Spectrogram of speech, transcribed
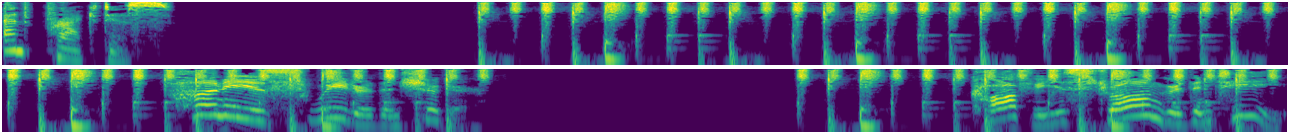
and practice. Honey is sweeter than sugar. Coffee is stronger than tea.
